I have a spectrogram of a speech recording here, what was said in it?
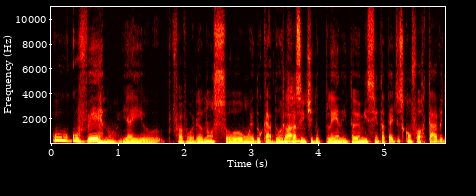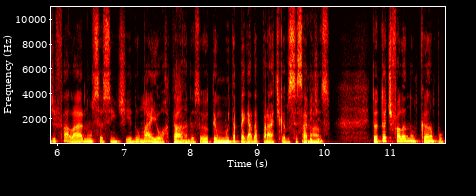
O governo, e aí, eu, por favor, eu não sou um educador claro. no seu sentido pleno, então eu me sinto até desconfortável de falar num seu sentido maior, tá, ah. Anderson? Eu tenho muita pegada prática, você sabe uhum. disso. Então eu estou te falando um campo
